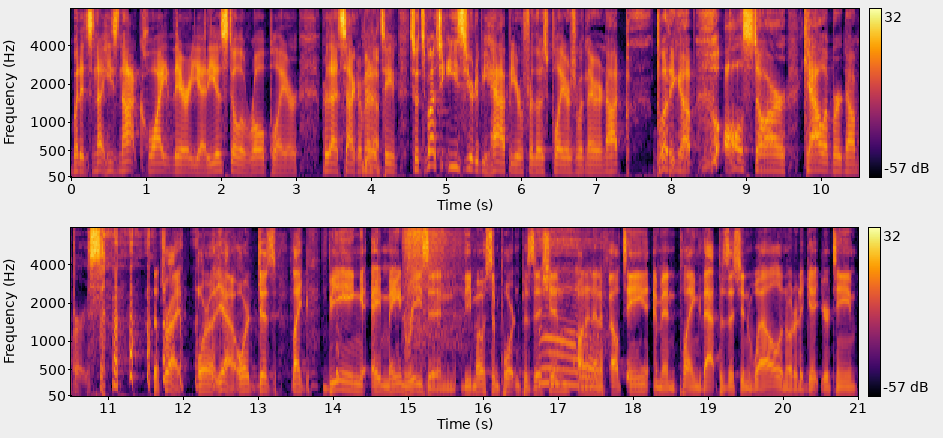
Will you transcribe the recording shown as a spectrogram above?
but it's not. He's not quite there yet. He is still a role player for that Sacramento yeah. team, so it's much easier to be happier for those players when they're not putting up all star caliber numbers. That's right. Or yeah, or just like being a main reason, the most important position oh. on an oh. NFL team, and then playing that position well in order to get your team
